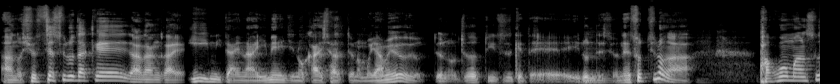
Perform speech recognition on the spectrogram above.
あの、出世するだけがなんかいいみたいなイメージの会社っていうのはもうやめようよっていうのをずっと言い続けているんですよね。そっちのが、パフォーマンス？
